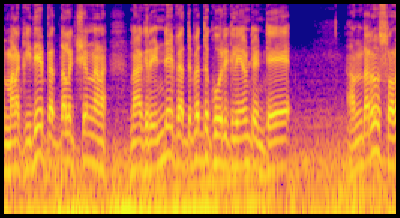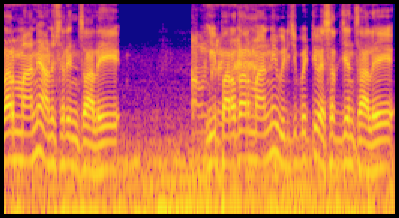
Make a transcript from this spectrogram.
మనకు ఇదే పెద్ద లక్ష్యం నాన్న. నాకు రెండే పెద్ద పెద్ద కోరికలు ఏమిటంటే అందరూ స్వధర్మాన్ని అనుసరించాలి. ఈ. పరధర్మాన్ని విడిచిపెట్టి విసర్జించాలి.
